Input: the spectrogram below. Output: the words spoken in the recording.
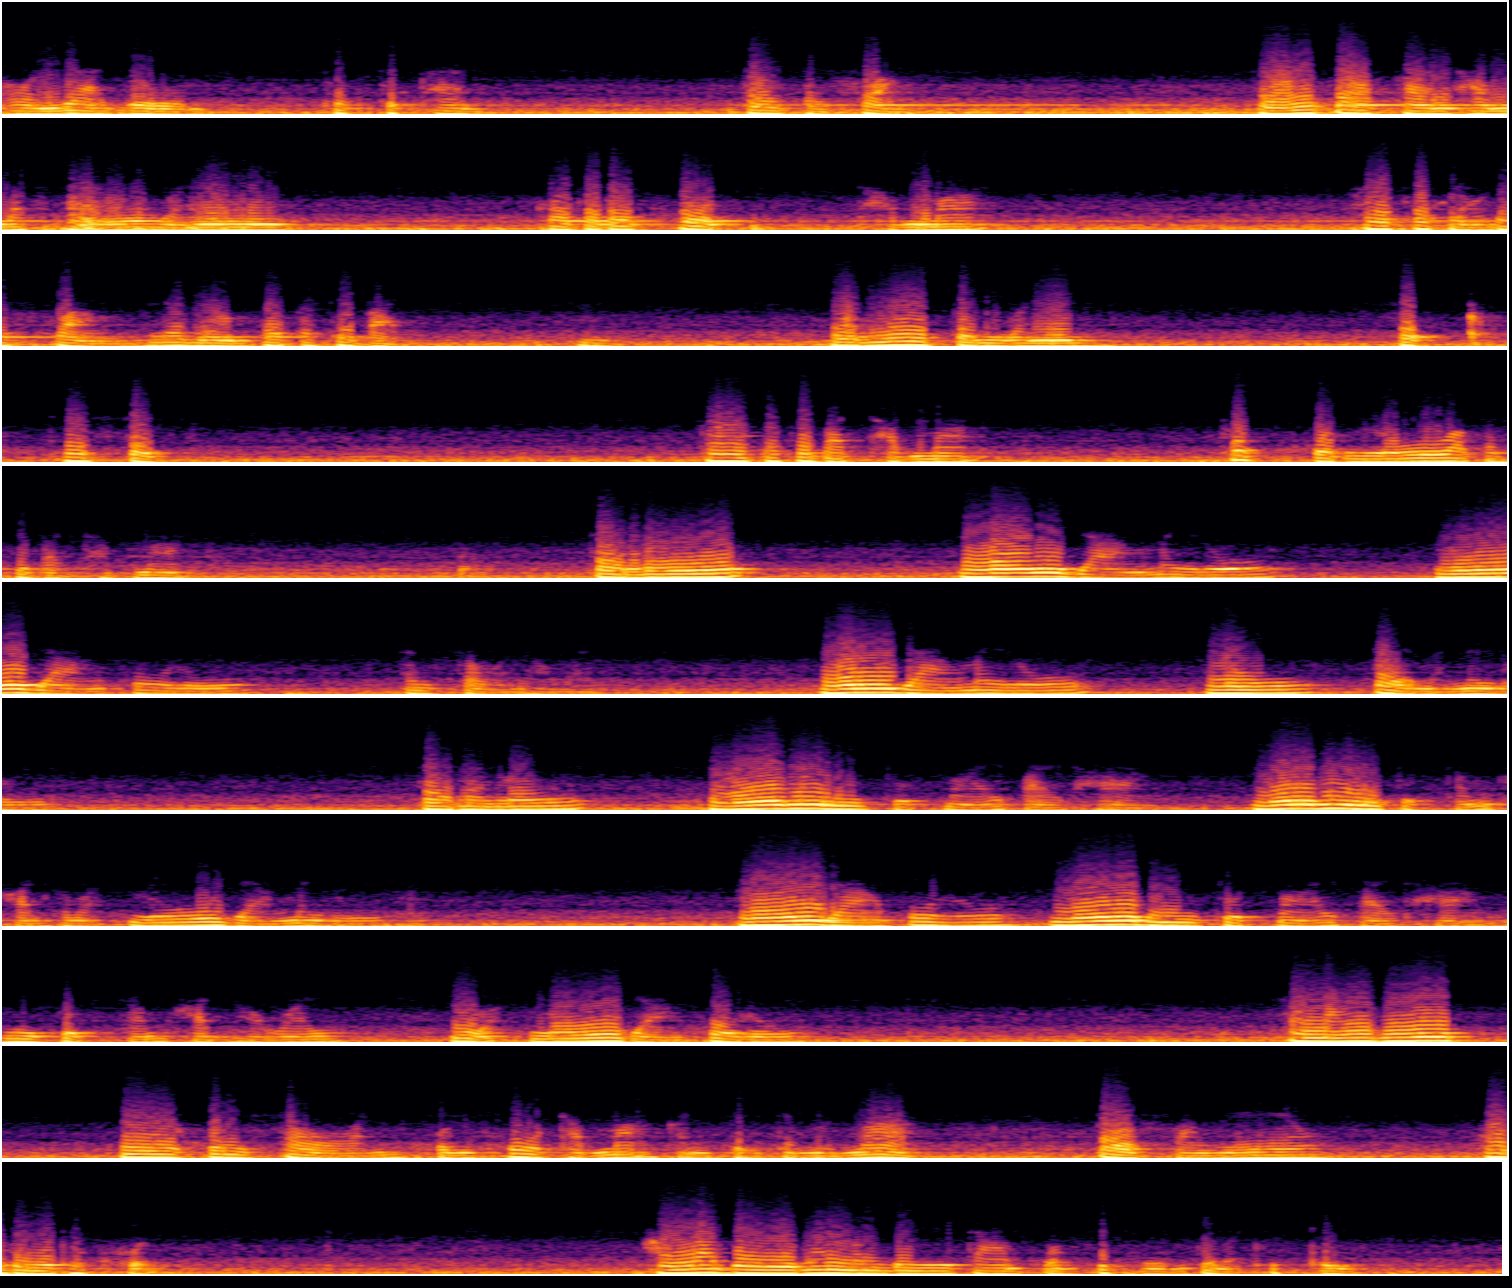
พรญาติโยมทุกทุกท่านต้งไปฟังหลังจากการทำวัดปาวันนี้ก็จะได้พูดธรรมะให้พวกเราได้ฟังและนำไปปฏิบัติวันนี้เป็นวันสุดที่สุดการปฏิบัติธรรมะ นรู้ว่าปฏิบัติธรรมะแต่รู้รู้อย่างไม่รู้ รู้อย่างผู้รู้ท่านสอนเอาไว้รู้อย่างไม่รู้ รู้แต่มันไม่รู้ แต่มันรู้ รู้ไม่มีจุดหมายปลายทาง รู้ไม่มีจุดสำคัญคำว่ารู้อย่างไม่รู้ รู้อย่างผู้รู้ รู้มีจุดหมายปลายทาง มีจุดสำคัญเอาไว้นี่ว่ารู้อย่างผู้รู้สมัยนี้มีคนสอนคนพูดธรรมะกันเป็นจำนวนมากโปรดฟังแล้วก็ดีทุกคนคำว่าดีนั้นมันดีตามความคิดเห็นจังหวะทิฏฐิ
